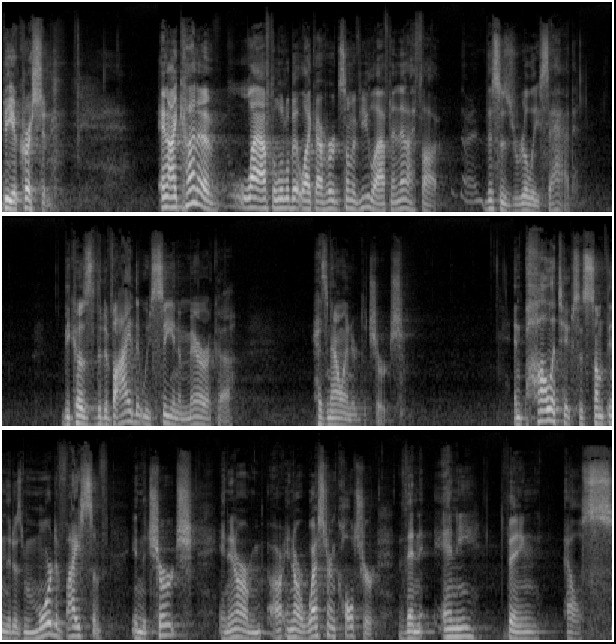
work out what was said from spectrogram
be a Christian? And I kind of laughed a little bit like I heard some of you laugh, and then I thought, this is really sad. Because the divide that we see in America has now entered the church. And politics is something that is more divisive in the church and in our, in our Western culture than anything else.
